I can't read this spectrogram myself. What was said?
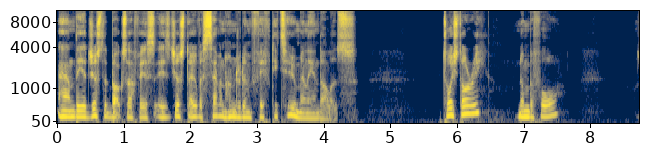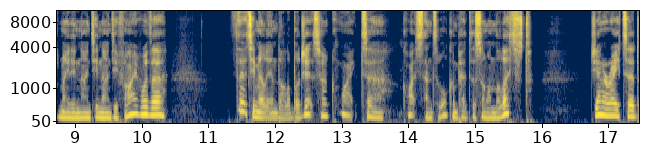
and the adjusted box office is just over 752 million dollars. Toy Story, number four, was made in 1995 with a 30 million dollar budget, so quite uh, quite sensible compared to some on the list. Generated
